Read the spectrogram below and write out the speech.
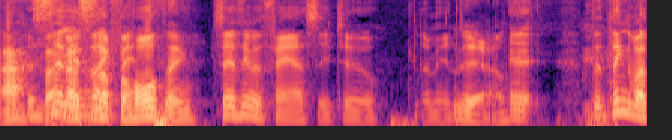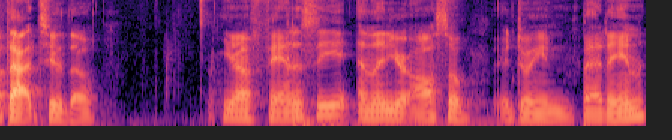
Ah, It's that same messes as, like, up the whole thing. Same thing with fantasy too. I mean, Yeah. It, the thing about that too, though, you have fantasy, and then you're also doing betting.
